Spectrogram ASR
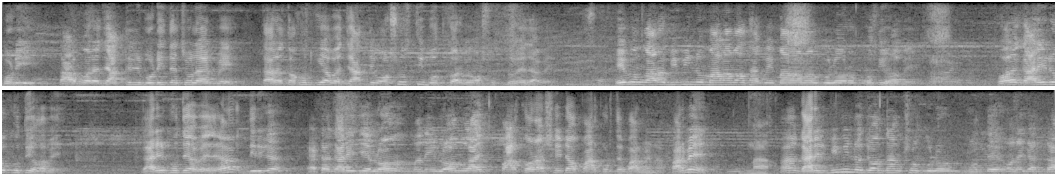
বডি তারপরে যাত্রীর বডিতে চলে আসবে তাহলে তখন কি হবে? যাত্রী অস্বস্তি বোধ করবে অসুস্থ হয়ে যাবে। এবং আরও বিভিন্ন মালামাল থাকবে মালামালগুলোরও ক্ষতি হবে। ফলে গাড়িরও ক্ষতি হবে। গাড়ির ক্ষতি হবে হ্যাঁ? দীর্ঘ একটা গাড়ি যে লং মানে লং লাইফ পার করা সেটাও পার করতে পারবে না। পারবে? না। হ্যাঁ গাড়ির বিভিন্ন যন্ত্রাংশগুলোর মধ্যে অনেক একটা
